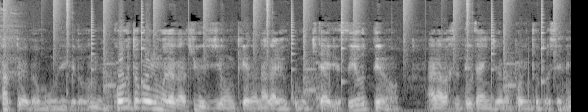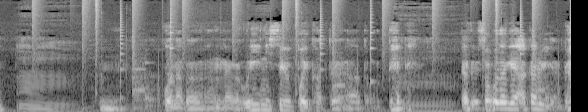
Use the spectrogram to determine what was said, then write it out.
カットやと思うねんけど、うん、こういうところにもだから94系の流れを組む機体ですよっていうのを表すデザイン上のポイントとしてね、うん。うん、ここはなんかなんか売りにしてるっぽいカットやなと思って。うん。だってそこだけ明るいやんか。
